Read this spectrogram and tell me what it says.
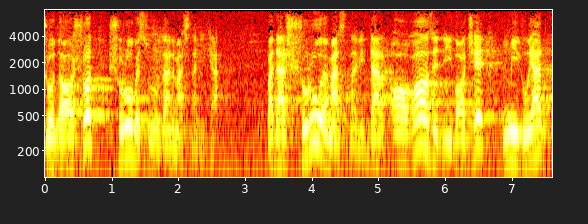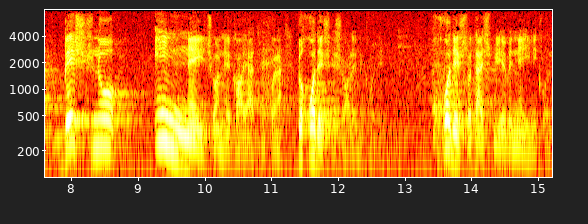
جدا شد شروع به سرودن مصنوی کرد. و در شروع مصنوی در آغاز دیباچه می‌گوید بشنو این نی چون حکایت می‌کنه به خودش اشاره می‌کنه. خودش رو تشبیه به نی می‌کنه.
